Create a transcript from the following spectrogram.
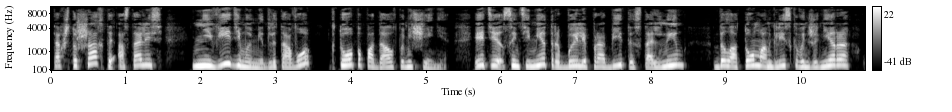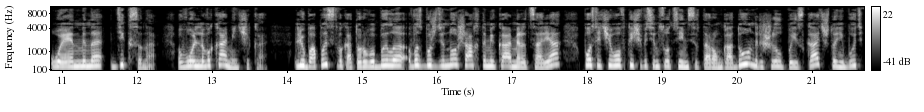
так что шахты остались невидимыми для того, кто попадал в помещение. Эти сантиметры были пробиты стальным долотом английского инженера Уэнмена Диксона, вольного каменщика, любопытство которого было возбуждено шахтами камеры царя, после чего в 1872 году он решил поискать что-нибудь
